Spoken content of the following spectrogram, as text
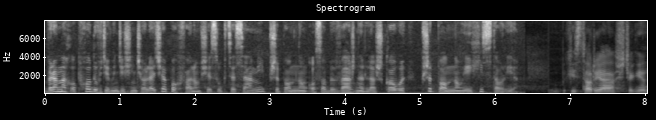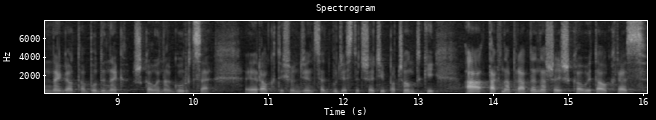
W ramach obchodów 90-lecia pochwalą się sukcesami, przypomną osoby ważne dla szkoły, przypomną jej historię. Historia Ściegiennego to budynek szkoły na Górce, y, rok 1923, początki, a tak naprawdę naszej szkoły to okres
